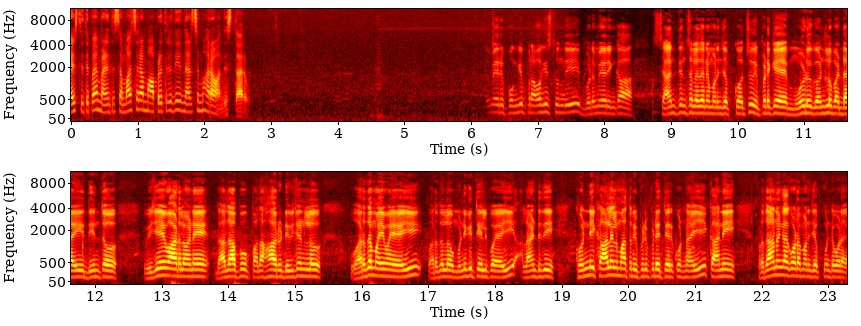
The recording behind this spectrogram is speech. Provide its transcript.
పరిస్థితిపై మరింత సమాచారం మా ప్రతినిధి నరసింహారావు అందిస్తారు. బుడమేరు పొంగి ప్రవహిస్తుంది. బుడమేరు ఇంకా శాంతించలేదని మనం చెప్పుకోవచ్చు. ఇప్పటికే మూడు గంటలు పడ్డాయి. దీంతో విజయవాడలోనే దాదాపు పదహారు డివిజన్లు వరదమయమయ్యాయి. వరదలో మునిగి తేలిపోయాయి. అలాంటిది కొన్ని కాలనీలు మాత్రం ఇప్పుడిప్పుడే తేరుకుంటున్నాయి. కానీ ప్రధానంగా కూడా మనం చెప్పుకుంటే కూడా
